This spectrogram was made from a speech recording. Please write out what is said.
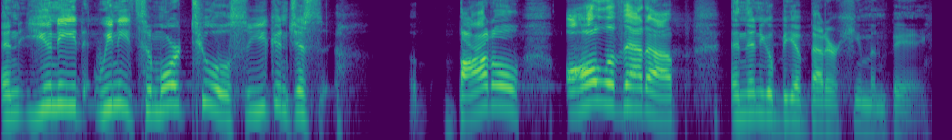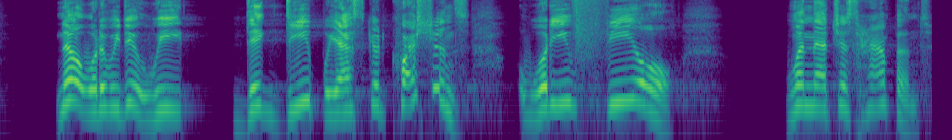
And you need, we need some more tools so you can just bottle all of that up, and then you'll be a better human being. No, what do we do? We dig deep, we ask good questions. What do you feel when that just happened?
